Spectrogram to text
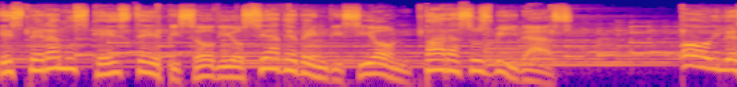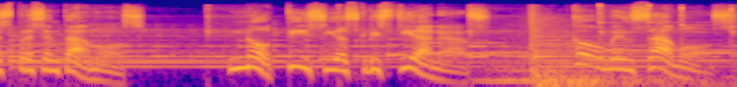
Esperamos que este episodio sea de bendición para sus vidas. Hoy les presentamos Noticias Cristianas. Comenzamos.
